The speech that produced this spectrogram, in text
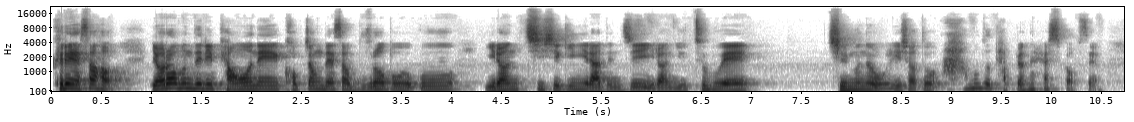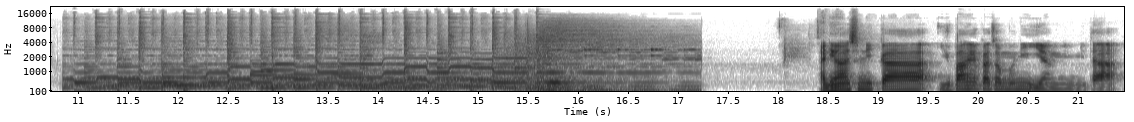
그래서 여러분들이 병원에 걱정돼서 물어보고 이런 지식인이라든지 이런 유튜브에 질문을 올리셔도 아무도 답변을 할 수가 없어요. 안녕하십니까. 유방외과 전문의 이양민입니다.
